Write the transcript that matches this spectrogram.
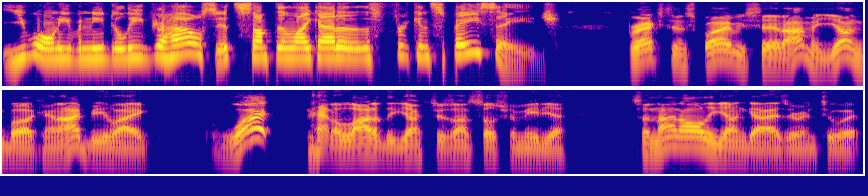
you won't even need to leave your house. It's something like out of the freaking space age. Braxton Spivey said, I'm a young buck, and I'd be like, What? Had a lot of the youngsters on social media. So not all the young guys are into it.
